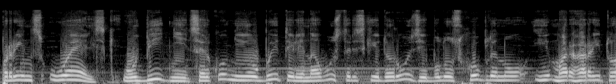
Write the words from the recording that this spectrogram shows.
принц Уельський. У бідній церковній обителі на Вустерській дорозі було схоплено і Маргариту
